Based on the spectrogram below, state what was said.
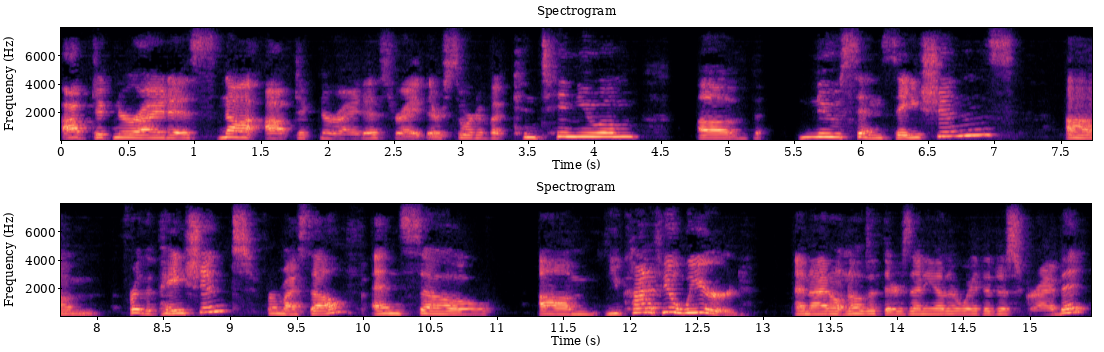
optic neuritis, not optic neuritis, right? There's sort of a continuum of new sensations. Um, for the patient, for myself. And so um, you kind of feel weird. And I don't know that there's any other way to describe it.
